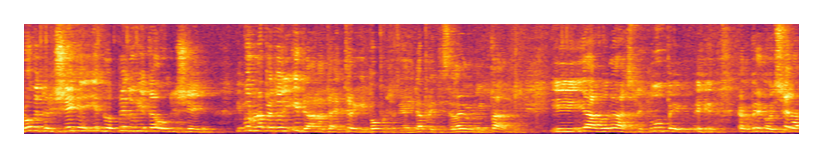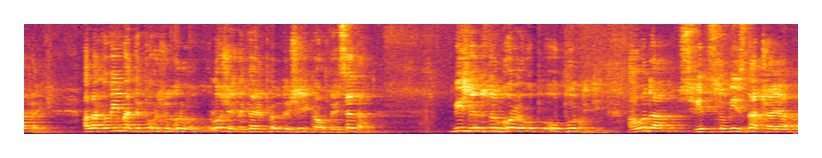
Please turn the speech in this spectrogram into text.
prometno rješenje je jedno od preduvjeta ovog rješenja. Mi možemo napraviti idealno taj trg i popušati i napraviti zelenilo i park i javnu rastu i klupe kako bi rekao, i sve napraviti. Ali ako vi imate površno, ono, loše da kaže prometno rješenje kao što je sada, mi smo jednostavno morali ovo, ponuditi. A onda svjetski smo mi značaja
